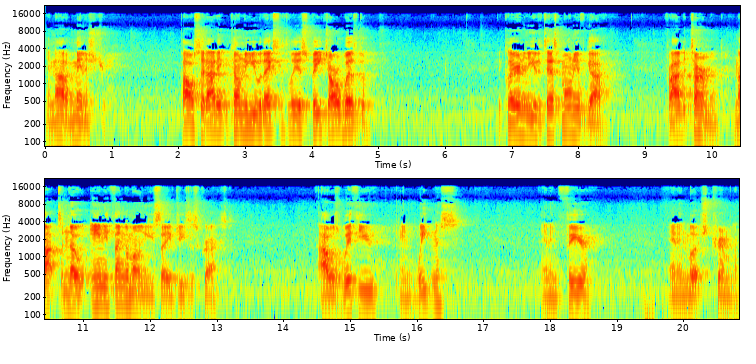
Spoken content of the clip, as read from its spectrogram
and not a ministry. Paul said, I didn't come to you with excellency of speech or wisdom, declaring to you the testimony of God. For I determined not to know anything among you save Jesus Christ. I was with you in weakness and in fear and in much trembling.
